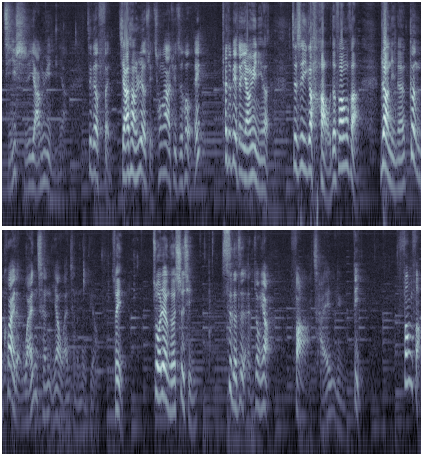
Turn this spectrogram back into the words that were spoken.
即食洋芋泥啊。这个粉加上热水冲下去之后，哎，它就变成洋芋泥了。这是一个好的方法，让你呢更快的完成你要完成的目标。所以做任何事情，四个字很重要：法财履地。方法、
